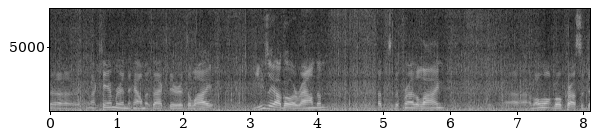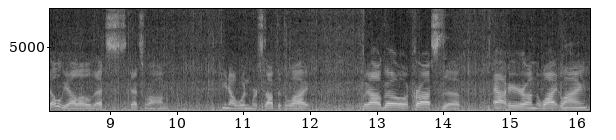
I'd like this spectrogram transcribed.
uh, my camera in the helmet back there at the light, usually I'll go around them up to the front of the line. Uh, I won't go across the double yellow. That's that's wrong. You know when we're stopped at the light. But I'll go across the out here on the white line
